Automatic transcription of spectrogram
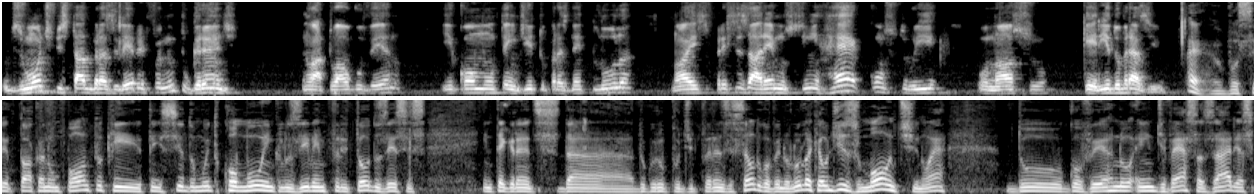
o desmonte do Estado brasileiro ele foi muito grande no atual governo e, como tem dito o presidente Lula, nós precisaremos sim reconstruir o nosso querido Brasil. É, você toca num ponto que tem sido muito comum, inclusive, entre todos esses integrantes da, do grupo de transição do governo Lula, que é o desmonte, não é? Do governo em diversas áreas.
